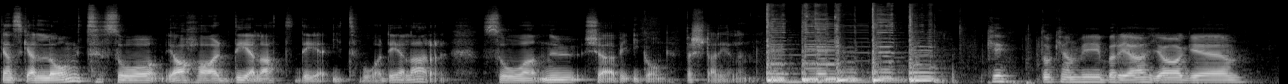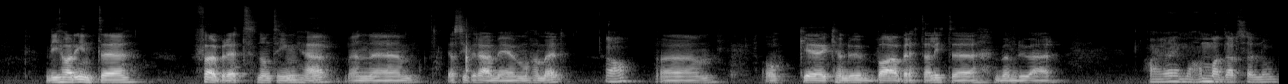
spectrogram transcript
ganska långt så jag har delat det i två delar. Så nu kör vi igång första delen. Okej, då kan vi börja. Jag, eh, vi har inte förberett någonting här men eh, jag sitter här med Mohammed. Ja. Och eh, kan du bara berätta lite vem du är? Ja, jag är Mohammed Al-Salloum.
